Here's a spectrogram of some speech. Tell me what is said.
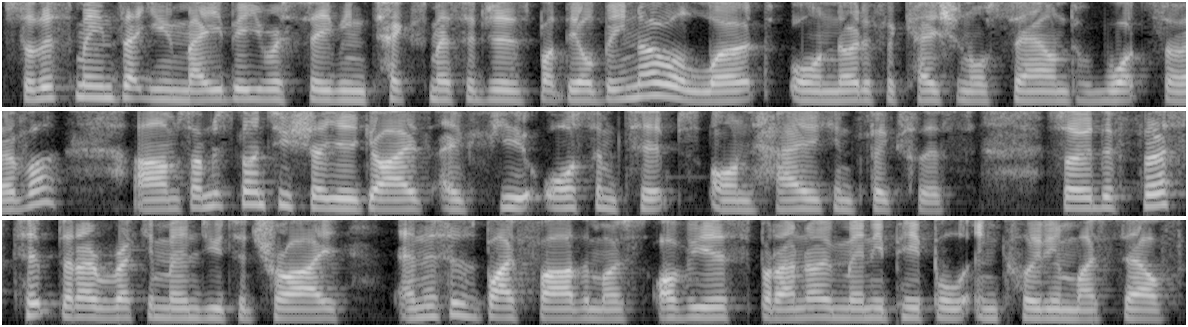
So this means that you may be receiving text messages, but there'll be no alert or notification or sound whatsoever. Um, so I'm just going to show you guys a few awesome tips on how you can fix this. So the first tip that I recommend you to try and this is by far the most obvious, but I know many people, including myself,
